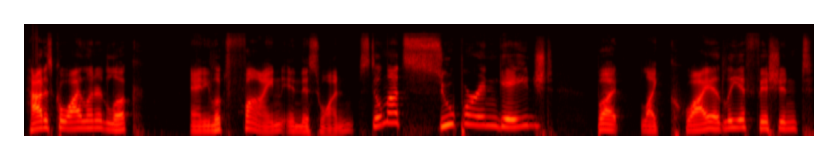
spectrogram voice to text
How does Kawhi Leonard look? And he looked fine in this one. Still not super engaged, but like quietly efficient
